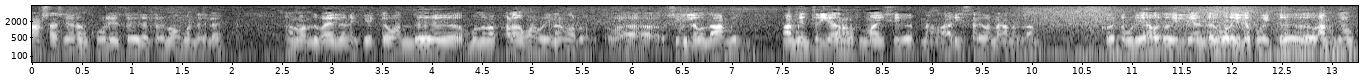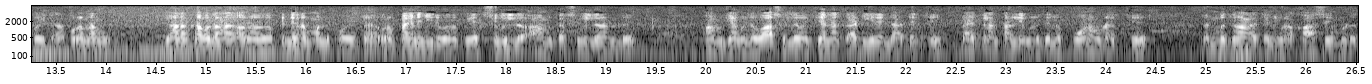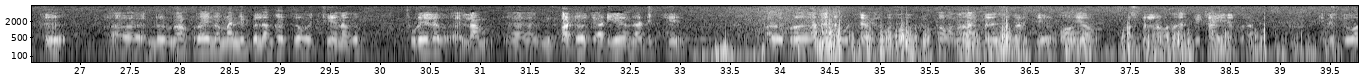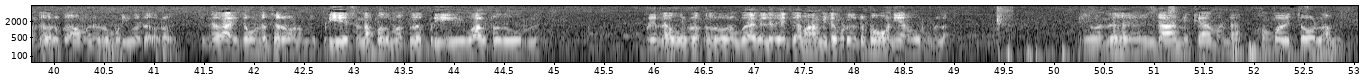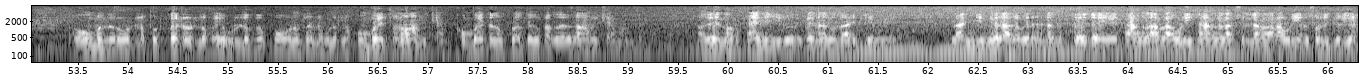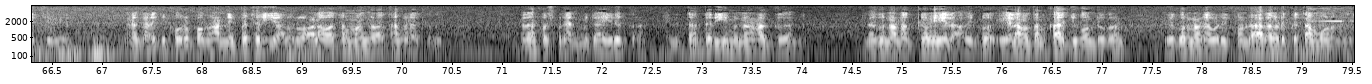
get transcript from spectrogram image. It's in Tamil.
நான் சசிதரன் கோழியத்தில் இருக்கிற நோமந்தையில் நான் வந்து வயலில் கேட்க வந்து முந்தின கலவை போனபடி நாங்கள் ஒரு சிவிலில் வந்து ஆமீன் ஆமீன் தெரியாத நாங்கள் சும்மா ஐசியில் இருந்தாங்க. ஆடி தலைவர் நாங்கள்லாம் கேட்டு முடியாது அவர் இல்லையாண்டு உரையில் போயிட்டு ஆமிக்காமல் போயிட்டார். அப்புறம் நான் ஜான காவலான ஒரு பின்னரம் வந்து போயிட்டு ஒரு பதினஞ்சு இருபது பேர் சிவிலில் ஆமிக்கார் சிவிலில் இருந்து ஆமிக்காம இந்த வாசலில் வச்சு எனக்கு அடி ரெண்டு அடித்து பேக்கெல்லாம் தள்ளி விழுத்து இந்த ஃபோனை உடைச்சு எண்பத்தி நாலாயிரத்தி அஞ்சூறுவா காசையும் எடுத்து என்று நான் அப்புறம் என்ன மன்னிப்பெல்லாம் கேட்க வச்சு எனக்கு துடையில் எல்லாம் நிப்பாட்டை நிப்பாட்ட வச்சு அடிக்கடி அடித்து அதுக்கப்புறம் தான் என்ன விட்டேன் இப்போ வந்து நான் ஆம்புலன்ஸுக்கு அடித்து போனியா ஹாஸ்பிட்டலில் வந்து அட்மிட் ஆகியிருக்கிறேன். இதுக்கு வந்து ஒரு கவர்மெண்ட் ஒரு முடிவு வரும் ஒரு இந்த இதை ஒன்று தருவணும் இப்படியே சொன்னால் பொதுமக்கள் இப்படி வாழ்கிறது ஊரில். இப்படின்னா ஊரில் ஒரு வெளில வைக்காமல் ஆமிட்ட கொடுத்துட்டு போவோம் ஊருக்குள்ள. இது வந்து இந்த ஆர்மி கொம்பை தோலாம் ஓமந்த ரோட்டில் பொற்கோயில் ரோட்டில் போய் உள்ளுக்கு போகணும் கண்ணு முன்னுக்குலாம் கொம்பை கொம்பயத்தோளம் கொம்பைத்தலம் குளத்துக்கு பக்கத்துக்கு இருக்கு வந்து. அதில் என்ன ஒரு பதினஞ்சு இருபது பேர் எனக்கு வந்து அடிக்கவே இல்லை. அஞ்சு பேர் ஆறு பேர் எனக்கு தாங்களாம் ரவுடி தாங்களாம் சொல்லாங்க ரவுடின்னு சொல்லி சொல்லி அடிக்கவே எனக்கு அடித்து ஒரு பக்கம் தெரியாது. ஒரு அளவாக தான் மங்களா தான் கிடக்குது. இப்பதான் ஹாஸ்பிட்டல் அட்மிட்டாக இருக்கிறேன். எனக்கு தான் தெரியும் என்ன நடக்குதுன்னு எனக்கு நடக்கவே இயலாது இப்போ ஏழாமல் தான் காய்ச்சி கொண்டிருக்கிறேன் இதுக்கு ஒரு நடவடிக்கை கொண்டு அரை எடுக்கத்தான் போனது.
